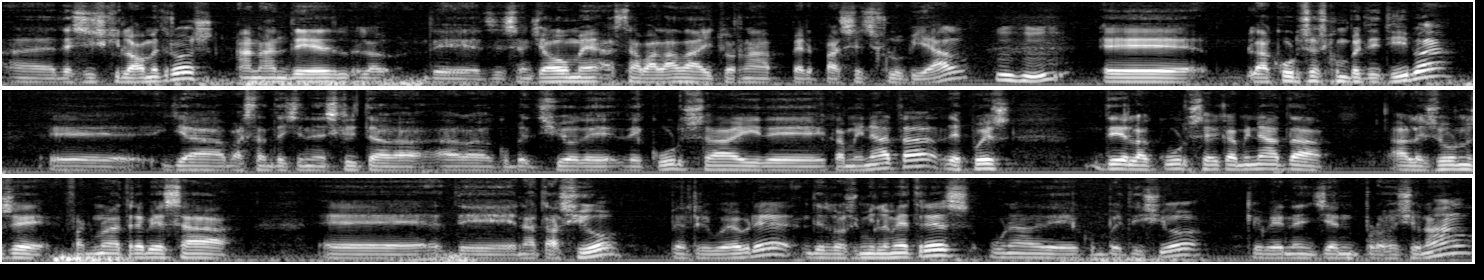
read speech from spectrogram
eh, de 6 quilòmetres anant de, de, de Sant Jaume a Balada i tornar per passeig fluvial. Uh mhm. -huh. eh, la cursa és competitiva, eh, hi ha bastanta gent inscrita a la competició de, de cursa i de caminata. Després de la cursa i caminata, a les 11 farem una travessa eh, de natació pel riu Ebre, de 2.000 metres, una de competició, que venen gent professional,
